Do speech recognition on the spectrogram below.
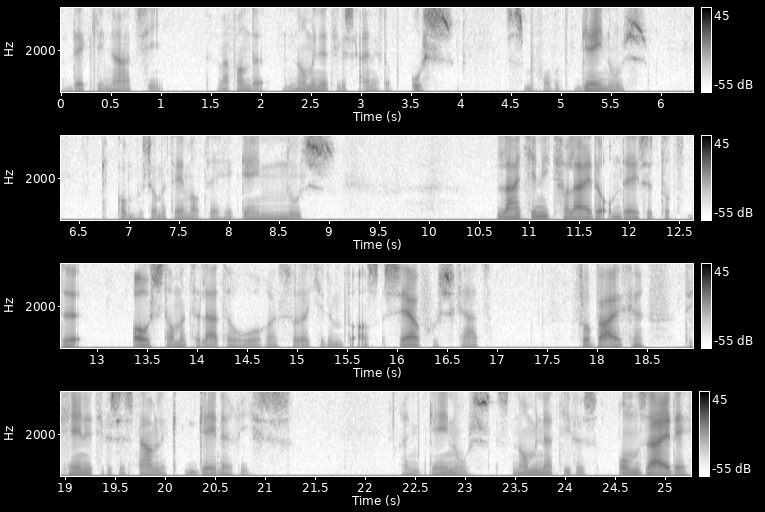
declinatie, waarvan de nominativus eindigt op oes. Zoals bijvoorbeeld genus. Komen we zo meteen wel tegen. Genus. Laat je niet verleiden om deze tot de O-stammen te laten horen, zodat je hem als servus gaat verbuigen. De genitivus is namelijk generis. En genus is nominativus, onzijdig.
